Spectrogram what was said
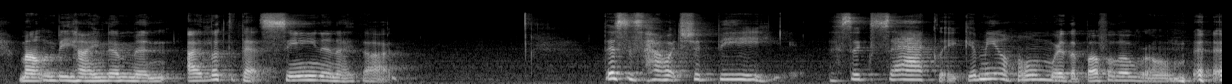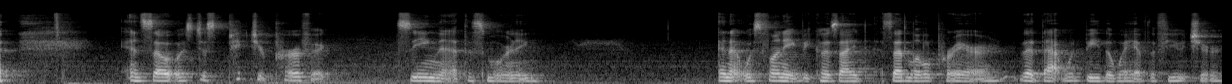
mountain behind them, and I looked at that scene and I thought. This is how it should be. This exactly. Give me a home where the buffalo roam. and so it was just picture perfect seeing that this morning. And it was funny because I said a little prayer that that would be the way of the future.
